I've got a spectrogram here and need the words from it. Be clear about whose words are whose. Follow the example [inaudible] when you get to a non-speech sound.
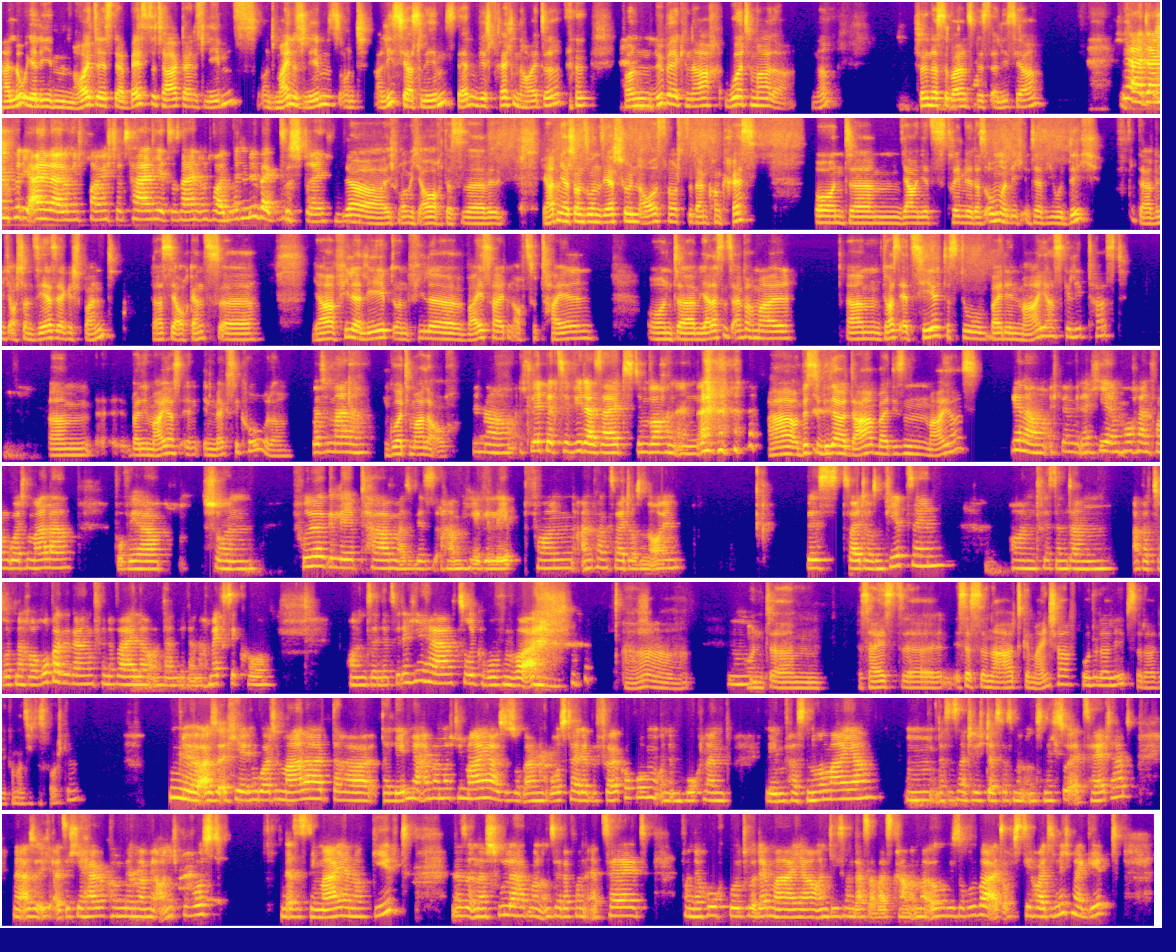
Speaker 1: Hallo ihr Lieben, heute ist der beste Tag deines Lebens und meines Lebens und Alicias Lebens, denn wir sprechen heute [laughs] von Lübeck nach Guatemala. Ne? Schön, dass du bei uns bist, Alicia.
Speaker 2: Ja, danke für die Einladung. Ich freue mich total, hier zu sein und heute mit Lübeck zu sprechen.
Speaker 1: Ja, ich freue mich auch. Dass, äh, wir hatten ja schon so einen sehr schönen Austausch zu deinem Kongress. Und ähm, ja, und jetzt drehen wir das um und ich interviewe dich. Da bin ich auch schon sehr, sehr gespannt. Du hast ja auch ganz äh, ja, viel erlebt und viele Weisheiten auch zu teilen. Und ähm, ja, lass uns einfach mal, ähm, du hast erzählt, dass du bei den Mayas gelebt hast. Ähm, bei den Mayas in, in Mexiko oder?
Speaker 2: Guatemala.
Speaker 1: In Guatemala auch.
Speaker 2: Genau, ich lebe jetzt hier wieder seit dem Wochenende. [laughs]
Speaker 1: ah, und bist du wieder da bei diesen Mayas?
Speaker 2: Genau, ich bin wieder hier im Hochland von Guatemala, wo wir schon früher gelebt haben. Also wir haben hier gelebt von Anfang 2009 bis 2014 und wir sind dann aber zurück nach Europa gegangen für eine Weile und dann wieder nach Mexiko und sind jetzt wieder hierher zurückgerufen worden.
Speaker 1: Ah. [laughs] Mhm. Und ähm, das heißt, äh, ist das so eine Art Gemeinschaft, wo du da lebst oder wie kann man sich das vorstellen?
Speaker 2: Nö, also hier in Guatemala, da, da leben ja einfach noch die Maya, also sogar ein Großteil der Bevölkerung und im Hochland leben fast nur Maya. Mhm, das ist natürlich das, was man uns nicht so erzählt hat. Also ich, als ich hierher gekommen bin, war mir auch nicht bewusst, dass es die Maya noch gibt. Also in der Schule hat man uns ja davon erzählt, von der Hochkultur der Maya und dies und das, aber es kam immer irgendwie so rüber, als ob es die heute nicht mehr gibt.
